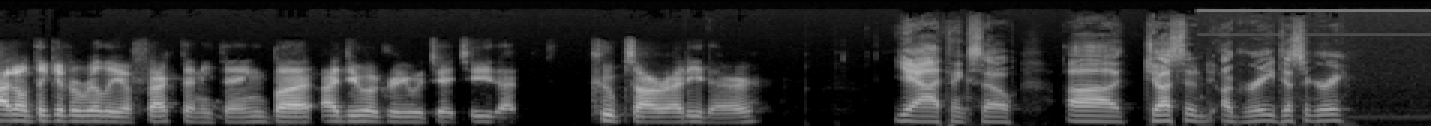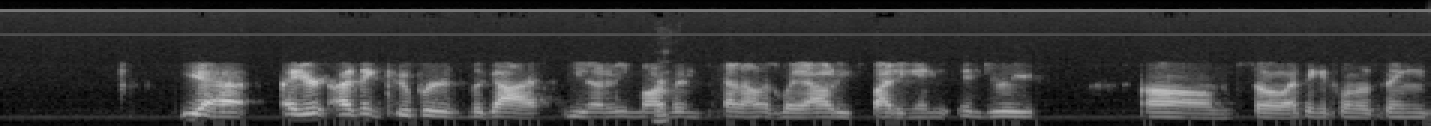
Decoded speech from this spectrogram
I don't think it'll really affect anything. But I do agree with JT that Coop's already there. Yeah, I think so. Uh, Justin, agree, disagree? Yeah, I, hear- I think Cooper's the guy. You know what I mean? Marvin's kind of on his way out. He's fighting in, injuries. Um, so I think it's one of those things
